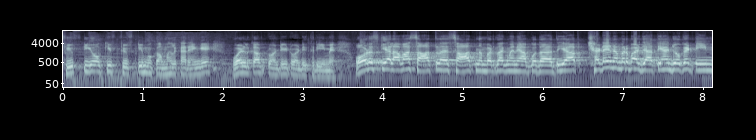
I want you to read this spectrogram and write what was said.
फिफ्टियों की फिफ्टी मुकम्मल करेंगे। वर्ल्ड कप 2023 में। और उसके अलावा सात सात नंबर तक मैंने आपको बता दिया, आप छठे नंबर पर जाते हैं जो कि टीम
